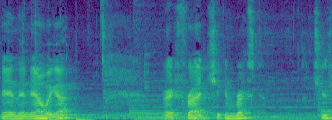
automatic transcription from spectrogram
And then now we got our fried chicken breast. Cheers.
